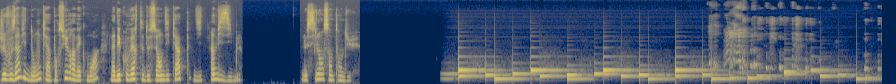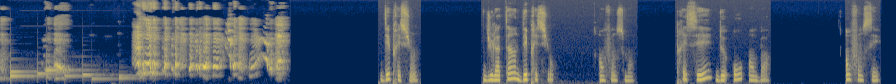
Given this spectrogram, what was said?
Je vous invite donc à poursuivre avec moi la découverte de ce handicap dit invisible. Le silence entendu. Dépression. Du latin dépressio. Enfoncement. Presser de haut en bas. Enfoncer.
